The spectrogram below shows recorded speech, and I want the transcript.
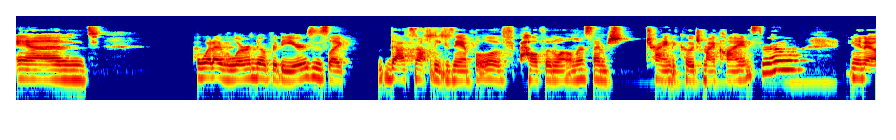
And what I've learned over the years is like, that's not the example of health and wellness I'm sh- trying to coach my clients through. You know,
